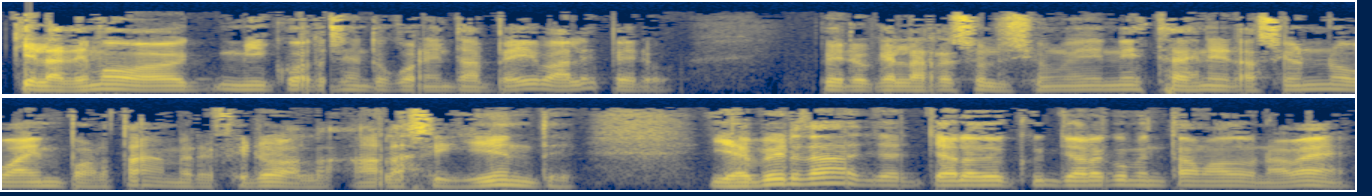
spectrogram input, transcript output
que la demo va a 1440p, ¿vale? Pero pero que la resolución en esta generación no va a importar, me refiero a la, a la siguiente. Y es verdad, ya, ya lo, ya lo he comentado más de una vez,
